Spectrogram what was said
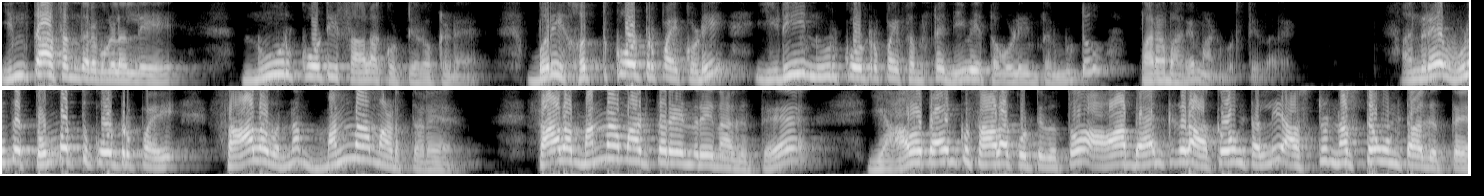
ಇಂಥ ಸಂದರ್ಭಗಳಲ್ಲಿ ನೂರು ಕೋಟಿ ಸಾಲ ಕೊಟ್ಟಿರೋ ಕಡೆ ಬರೀ ಹತ್ತು ಕೋಟಿ ರೂಪಾಯಿ ಕೊಡಿ, ಇಡೀ ನೂರು ಕೋಟಿ ರೂಪಾಯಿ ಸಂಸ್ಥೆ ನೀವೇ ತಗೊಳ್ಳಿ ಅಂತ ಅಂದ್ಬಿಟ್ಟು ಪರಬಾರೆ ಮಾಡಿಬಿಡ್ತಿದ್ದಾರೆ. ಅಂದರೆ ಉಳಿದ ತೊಂಬತ್ತು ಕೋಟಿ ರೂಪಾಯಿ ಸಾಲವನ್ನು ಮನ್ನಾ ಮಾಡ್ತಾರೆ. ಸಾಲ ಮನ್ನಾ ಮಾಡ್ತಾರೆ ಅಂದರೆ ಏನಾಗುತ್ತೆ? ಯಾವ ಬ್ಯಾಂಕು ಸಾಲ ಕೊಟ್ಟಿರುತ್ತೋ ಆ ಬ್ಯಾಂಕ್ಗಳ ಅಕೌಂಟಲ್ಲಿ ಅಷ್ಟು ನಷ್ಟ ಉಂಟಾಗುತ್ತೆ.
